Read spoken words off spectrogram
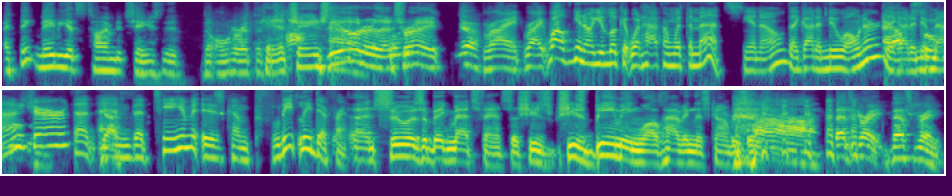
I think maybe it's time to change the, the owner at the Can't top change the now. owner. That's right. Yeah. Right, right. Well, you know, you look at what happened with the Mets. You know, they got a new owner, they got a new manager, that Yes. and the team is completely different. And Sue is a big Mets fan, so she's she's beaming while having this conversation. Ah, that's great. That's great.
